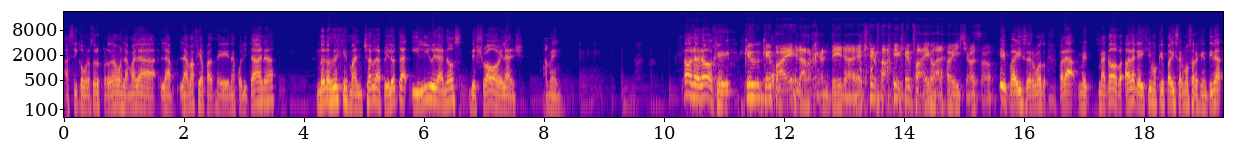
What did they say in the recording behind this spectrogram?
así como nosotros perdonamos la mala, la, la mafia eh, napolitana. No nos dejes manchar la pelota y líbranos de Joao Belange. Amén. No, no, no, que, qué, qué país la Argentina, ¿eh? Qué país, qué país maravilloso. qué país hermoso. Pará, me, me acabo, ahora que dijimos qué país hermoso Argentina,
